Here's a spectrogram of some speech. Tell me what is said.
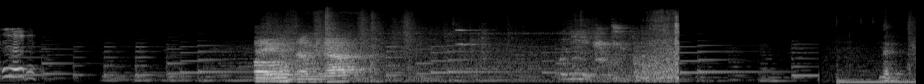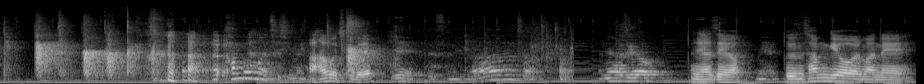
네, 감사합니다. 네. 한 번만 치시면 돼요. 아, 한번 친데요? 예, 됐습니다. 자, 안녕하세요. 안녕하세요. 네, 근 3개월 만에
